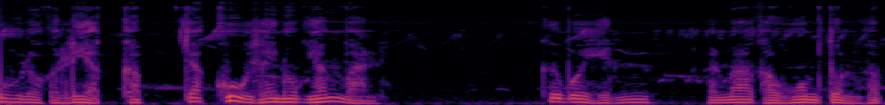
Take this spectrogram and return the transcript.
คู่เราก็เรียกครับจะคู่ใส่นกยังบานคือบ่เห็นกันมาเขาห่มต้นครับ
